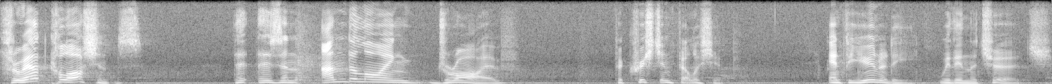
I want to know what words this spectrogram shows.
throughout Colossians there's an underlying drive for Christian fellowship and for unity within the church.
